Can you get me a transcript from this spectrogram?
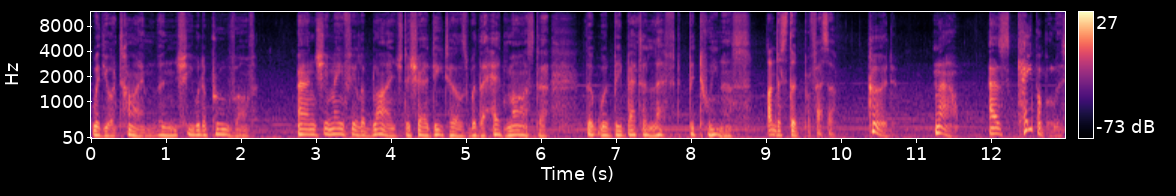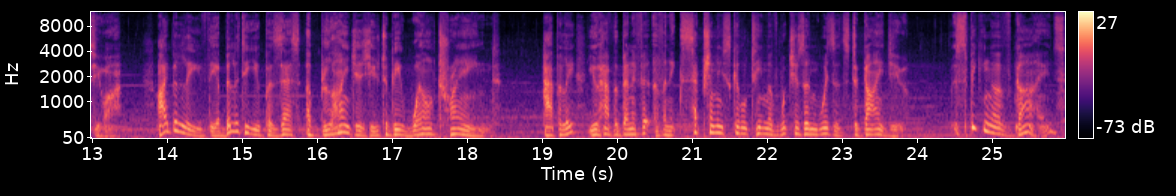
with your time than she would approve of. And she may feel obliged to share details with the headmaster that would be better left between us. Understood, Professor. Good. Now, as capable as you are, I believe the ability you possess obliges you to be well trained. Happily, you have the benefit of an exceptionally skilled team of witches and wizards to guide you. Speaking of guides,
